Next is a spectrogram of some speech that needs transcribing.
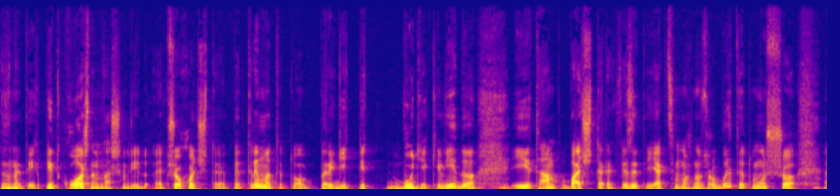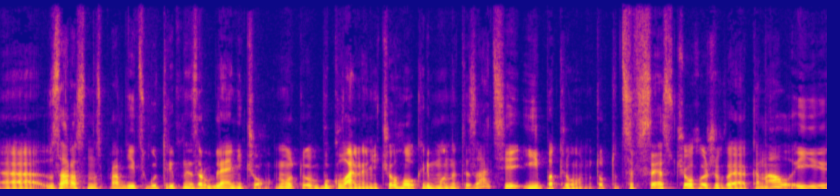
знайти їх під кожним нашим відео. Якщо хочете підтримати, то перейдіть під будь-яке відео і там побачите реквізити, як це можна зробити, тому що е, зараз насправді Цугутріп не заробляє нічого. Ну от буквально нічого, окрім монетизації і патреону. Тобто це все, з чого живе канал, і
